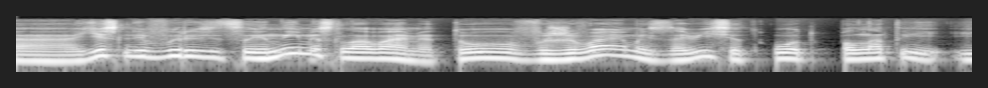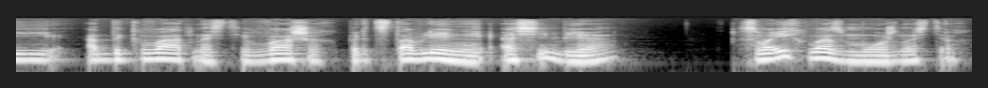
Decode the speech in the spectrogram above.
А, если выразиться иными словами, то выживаемость зависит от полноты и адекватности ваших представлений о себе, своих возможностях,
